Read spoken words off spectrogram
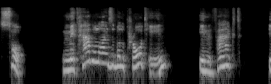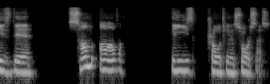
So metabolizable protein, in fact, is the sum of these protein sources.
